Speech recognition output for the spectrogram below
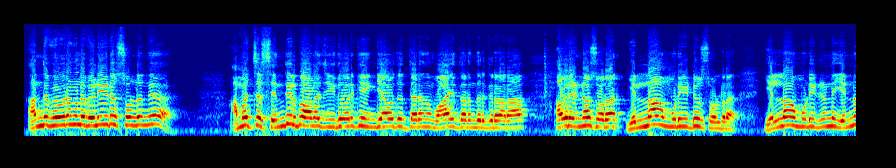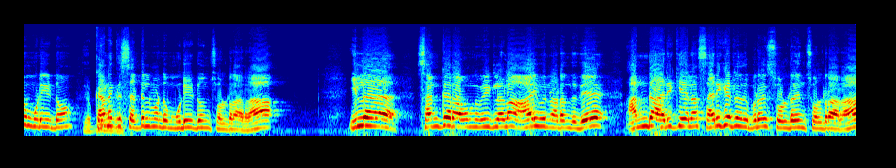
அந்த விவரங்களை வெளியிட சொல்லுங்க. அமைச்சர் செந்தில் பாலாஜி இது வரைக்கும் எங்கேயாவது திறந்து வாய் திறந்திருக்கிறாரா? அவர் என்ன சொல்றார்? எல்லாம் முடியட்டும் சொல்றார். எல்லாம் முடியட்டும்னு என்ன முடியட்டும்? கணக்கு செட்டில்மெண்ட் முடியட்டும்னு சொல்றாரா? இல்ல சங்கர் அவங்க வீட்ல எல்லாம் ஆய்வு நடந்ததே. அந்த அறிக்கையெல்லாம் சரி கட்டினது பிறகு சொல்றேன்னு சொல்றாரா?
